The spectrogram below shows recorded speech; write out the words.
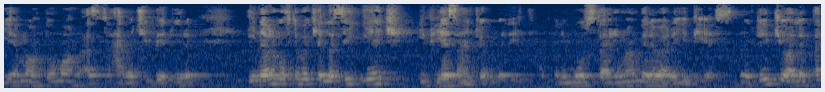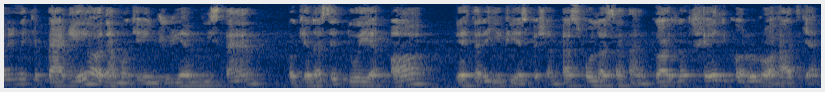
یه ماه دو ماه از همه چی بدوره اینا رو گفته با کلاس یک EPS انجام بدید. یعنی مستقیما بره برای EPS نکته جالبتر اینه که بقیه آدما که اینجوری هم نیستن با کلاس دوی A بهتر EPS بشن. پس خلاصتا guideline خیلی کار رو راحت کرد.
